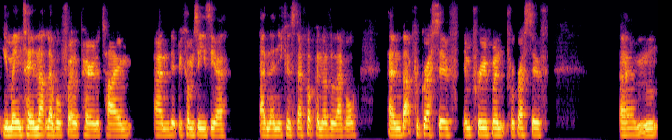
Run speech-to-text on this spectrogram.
you maintain that level for a period of time, and it becomes easier, and then you can step up another level, and that progressive improvement, progressive um,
